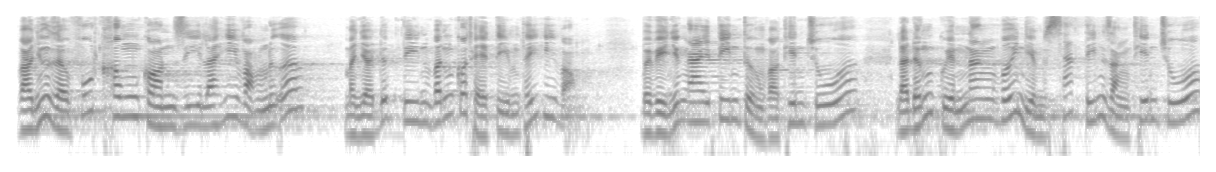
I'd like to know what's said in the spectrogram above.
Vào những giờ phút không còn gì là hy vọng nữa, mà nhờ đức tin vẫn có thể tìm thấy hy vọng. Bởi vì những ai tin tưởng vào Thiên Chúa là đấng quyền năng với niềm xác tín rằng Thiên Chúa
